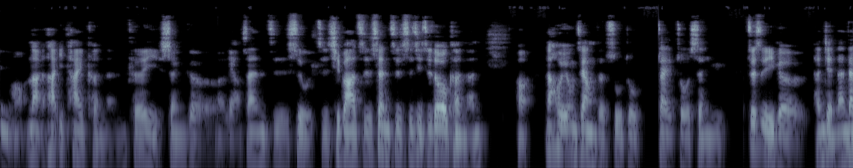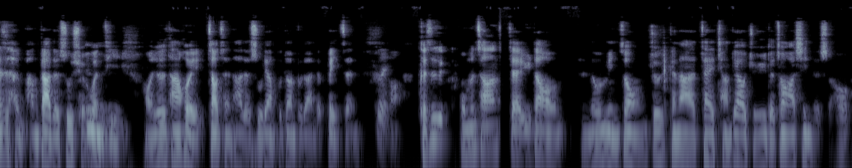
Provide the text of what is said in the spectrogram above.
嗯，哦，那他一胎可能可以生个两三只、四五只、七八只，甚至十几只都有可能，哦，那会用这样的速度在做生育，这是一个很简单但是很庞大的数学问题，嗯、哦，就是它会造成它的数量不断不断的倍增，对，哦，可是我们常常在遇到很多民众，就是跟他在强调绝育的重要性的时候。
